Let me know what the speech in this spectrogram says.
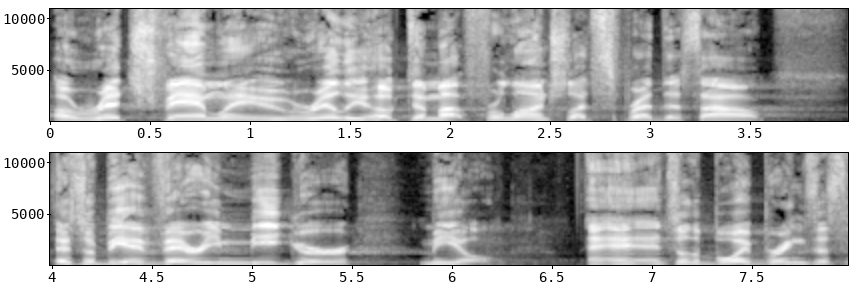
a rich family who really hooked him up for lunch. Let's spread this out. This would be a very meager meal. And, and so the boy brings this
